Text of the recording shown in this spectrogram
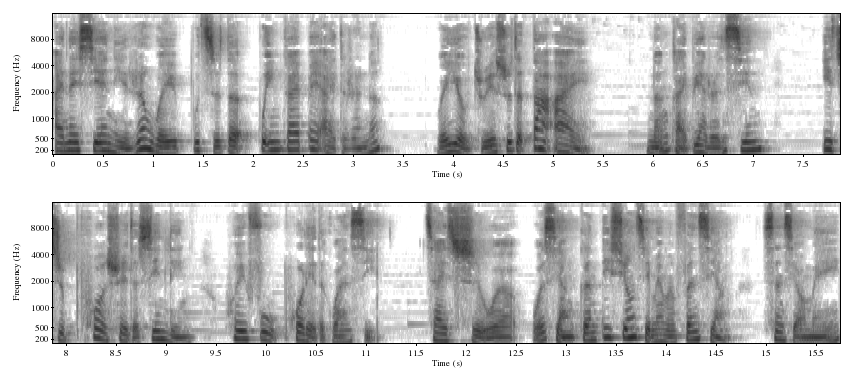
爱那些你认为不值得、不应该被爱的人呢？唯有主耶稣的大爱能改变人心，抑制破碎的心灵，恢复破裂的关系。在此，我我想跟弟兄姐妹们分享盛小梅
